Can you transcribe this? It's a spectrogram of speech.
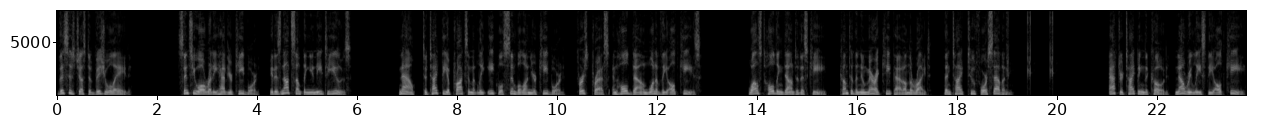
This is just a visual aid. Since you already have your keyboard, it is not something you need to use. Now, to type the approximately equal symbol on your keyboard, first press and hold down one of the Alt keys. Whilst holding down to this key, come to the numeric keypad on the right, then type 247. After typing the code, now release the Alt key.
